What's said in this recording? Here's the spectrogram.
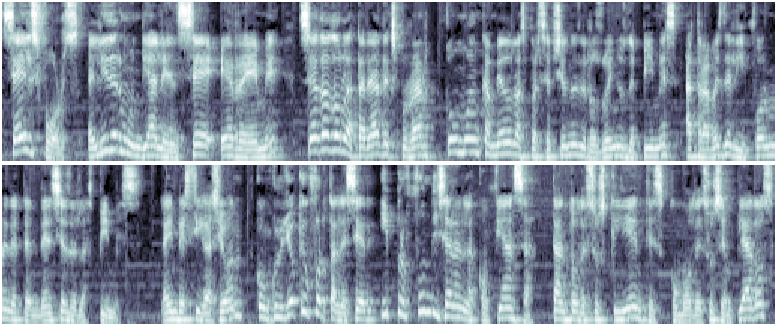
Salesforce, el líder mundial en CRM, se ha dado la tarea de explorar cómo han cambiado las percepciones de los dueños de pymes a través del informe de tendencias de las pymes. La investigación concluyó que fortalecer y profundizar en la confianza, tanto de sus clientes como de sus empleados,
